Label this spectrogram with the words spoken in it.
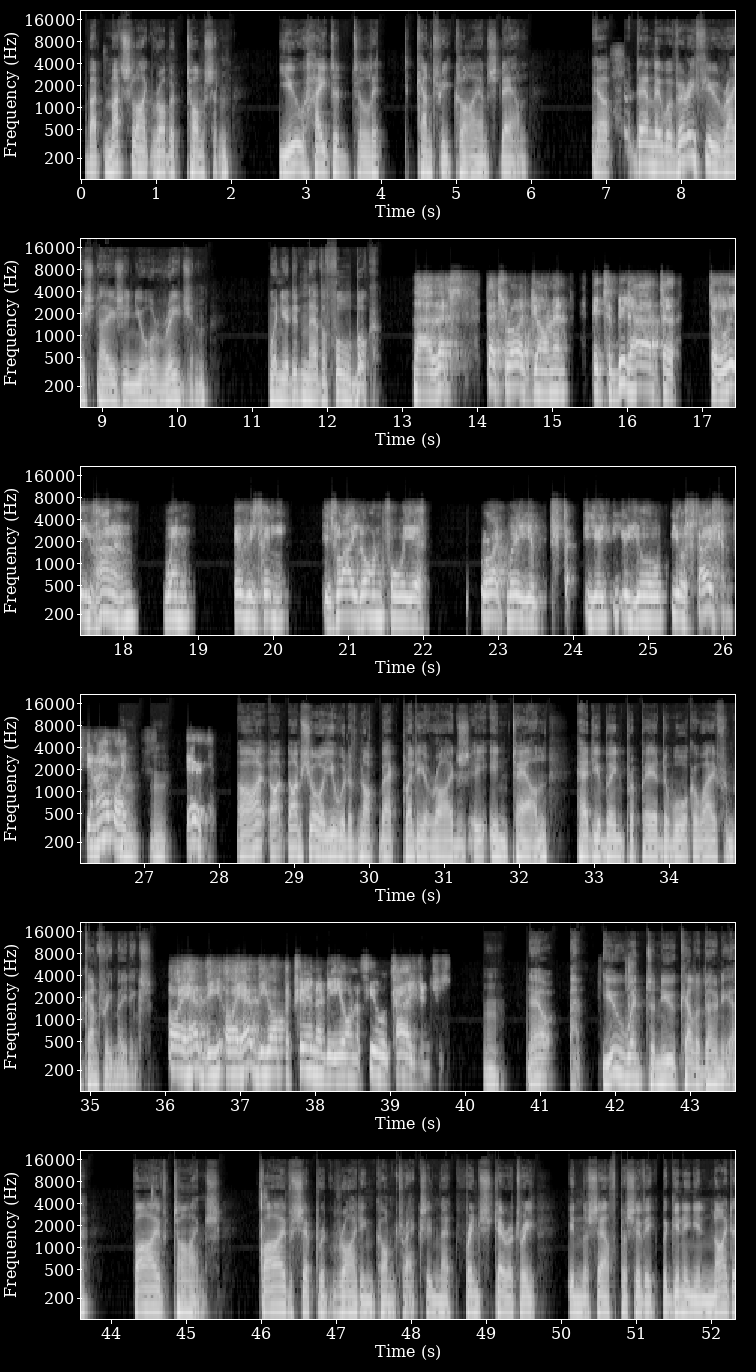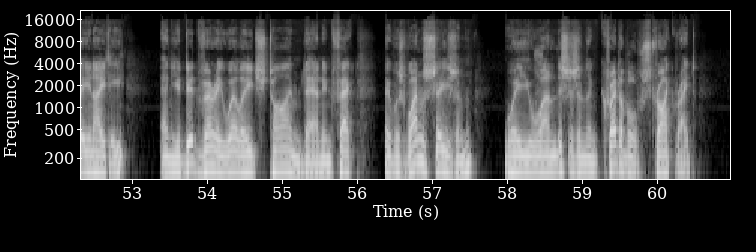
but much like Robert Thompson, you hated to let country clients down. Now, Dan, there were very few race days in your region when you didn't have a full book. No, that's that's right, John. And it's a bit hard to to leave home when everything is laid on for you, right where you, st- you, you your your stations. You know, like Mm, mm. yeah, Oh, I, I, I'm sure you would have knocked back plenty of rides i- in town had you been prepared to walk away from country meetings. I had the I had the opportunity on a few occasions. Now, you went to New Caledonia five times, five separate riding contracts in that French territory in the South Pacific, beginning in 1980, and you did very well each time, Dan. In fact, there was one season where you won, this is an incredible strike rate,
